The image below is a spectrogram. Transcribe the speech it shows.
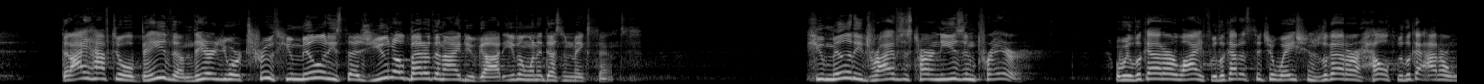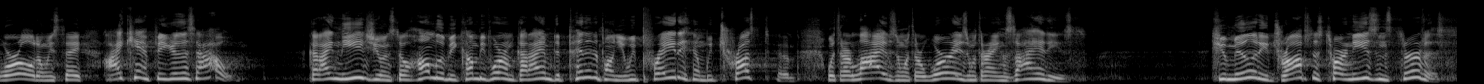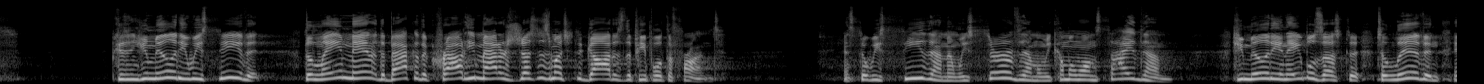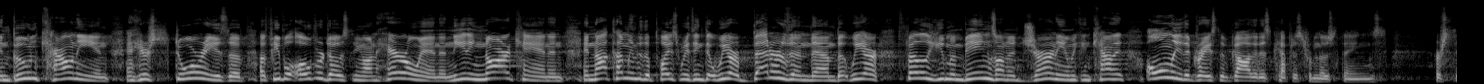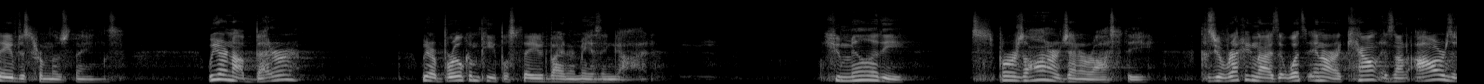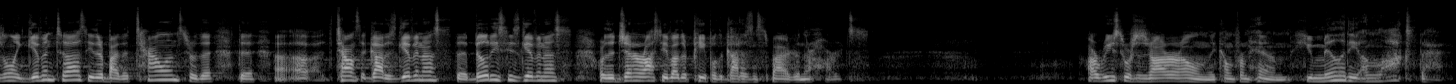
that I have to obey them. They are your truth. Humility says, You know better than I do, God, even when it doesn't make sense. Humility drives us to our knees in prayer. Where we look at our life, we look at our situations, we look at our health, we look at our world, and we say, I can't figure this out. God, I need you. And so humbly we come before Him. God, I am dependent upon you. We pray to Him. We trust Him with our lives and with our worries and with our anxieties. Humility drops us to our knees in service. Because in humility, we see that the lame man at the back of the crowd, he matters just as much to God as the people at the front. And so we see them and we serve them and we come alongside them. Humility enables us to, to live in, in Boone County and, and hear stories of, of people overdosing on heroin and needing Narcan and, and not coming to the place where we think that we are better than them, but we are fellow human beings on a journey and we can count it only the grace of God that has kept us from those things or saved us from those things. We are not better. We are broken people saved by an amazing God. Humility spurs on our generosity because you recognize that what's in our account is not ours, it's only given to us either by the talents or the, the uh, uh, talents that God has given us, the abilities He's given us, or the generosity of other people that God has inspired in their hearts. Our resources are not our own, they come from Him. Humility unlocks that.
